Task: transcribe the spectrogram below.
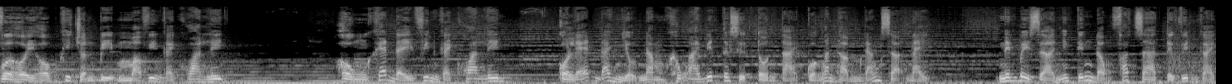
Vừa hồi hộp khi chuẩn bị mở viên gạch hoa lên. Hùng khét đẩy viên gạch hoa lên. Có lẽ đã nhiều năm không ai biết tới sự tồn tại của ngăn hầm đáng sợ này. Nên bây giờ những tiếng động phát ra từ viên gạch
